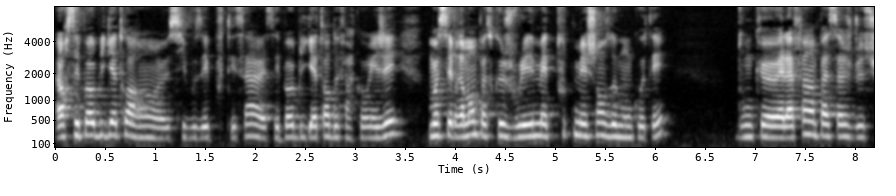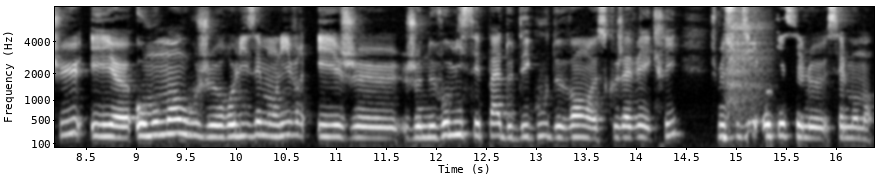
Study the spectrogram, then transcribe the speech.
Alors, c'est pas obligatoire, hein, si vous écoutez ça, c'est pas obligatoire de faire corriger. Moi, c'est vraiment parce que je voulais mettre toutes mes chances de mon côté. Donc, elle a fait un passage dessus. Et au moment où je relisais mon livre et je, je ne vomissais pas de dégoût devant ce que j'avais écrit, je me suis dit, ok, c'est le, c'est le moment.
